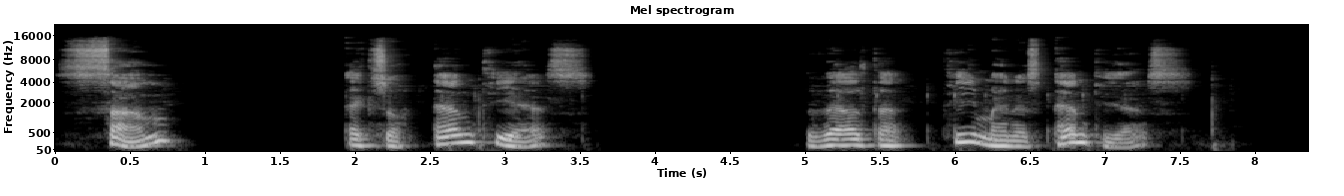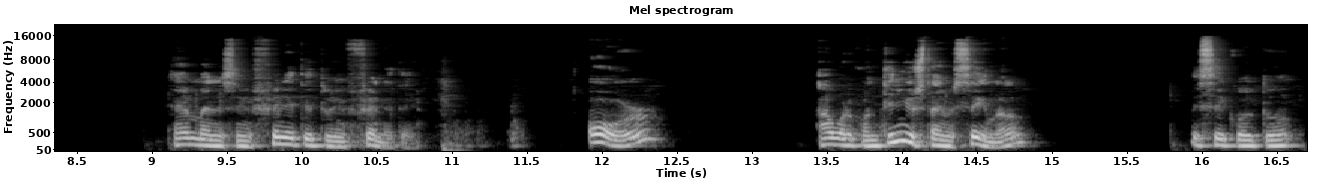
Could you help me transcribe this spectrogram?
sum x of nts delta t minus nts n minus infinity to infinity. Or our continuous time signal is equal to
